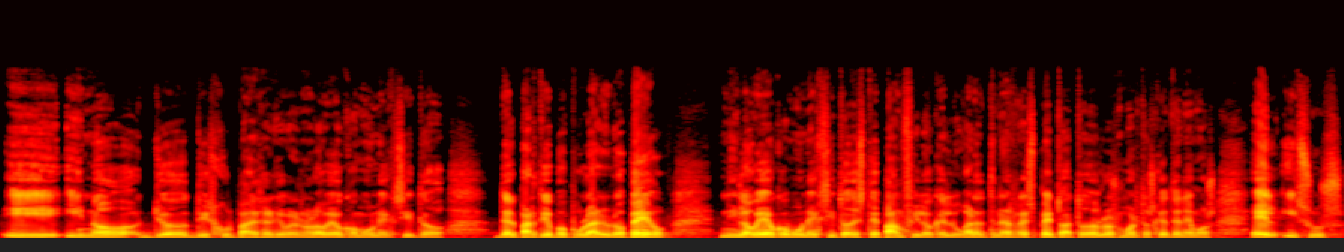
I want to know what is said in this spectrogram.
Y, no, yo, disculpa Sergio, pero no lo veo como un éxito del Partido Popular Europeo, ni lo veo como un éxito de este pánfilo que en lugar de tener respeto a todos los muertos que tenemos, él y sus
